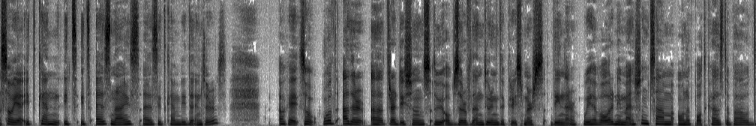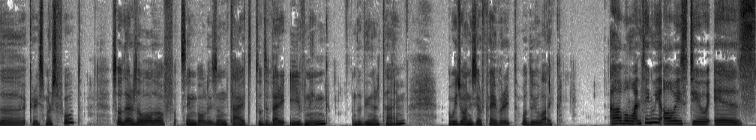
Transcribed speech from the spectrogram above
so yeah, it can it's it's as nice as it can be dangerous. Okay, so what other uh, traditions do you observe then during the Christmas dinner? We have already mentioned some on a podcast about the Christmas food. So there's a lot of symbolism tied to the very evening, the dinner time. Which one is your favorite? What do you like? Uh, well, one thing we always do is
